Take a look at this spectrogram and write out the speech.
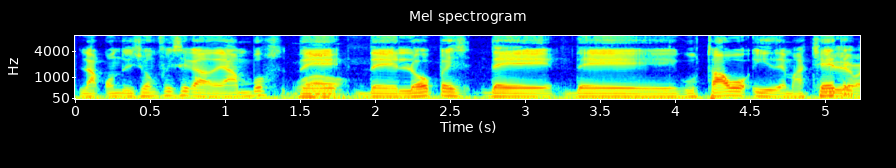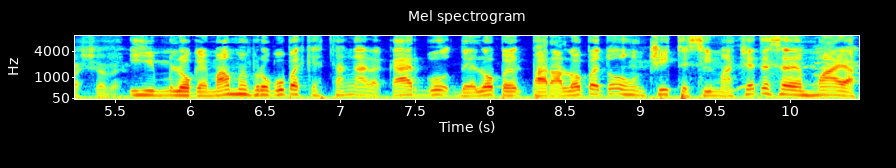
la condición física de ambos, de, Wow. de López, de, de Gustavo y de Machete. Y de Machete. Y lo que más me preocupa es que están a cargo de López. Para López todo es un chiste. Si Machete se desmaya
